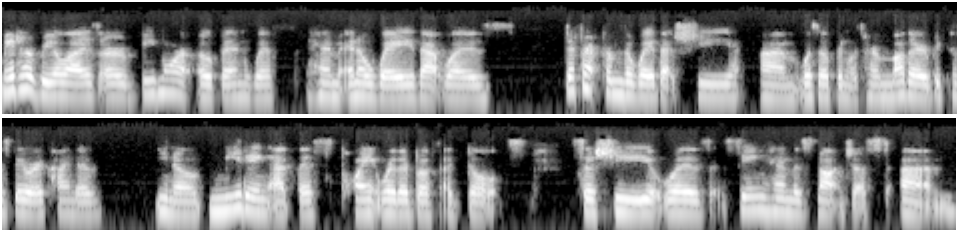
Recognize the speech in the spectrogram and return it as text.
made her realize or be more open with him in a way that was different from the way that she um, was open with her mother because they were kind of, you know, meeting at this point where they're both adults. So she was seeing him as not just, um,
